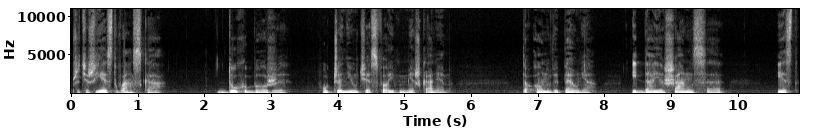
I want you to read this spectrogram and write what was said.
Przecież jest łaska. Duch Boży uczynił Cię swoim mieszkaniem. To On wypełnia i daje szansę, jest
